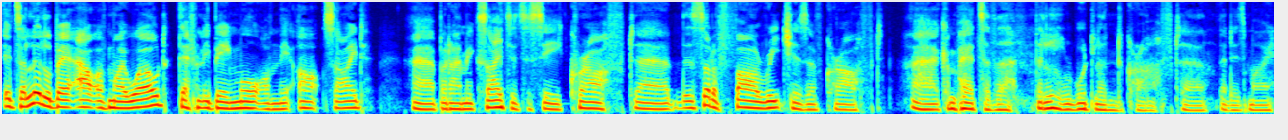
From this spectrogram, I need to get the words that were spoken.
it's a little bit out of my world, definitely being more on the art side. Uh, but I'm excited to see craft, uh, the sort of far reaches of craft uh, compared to the, the little woodland craft uh, that is my,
